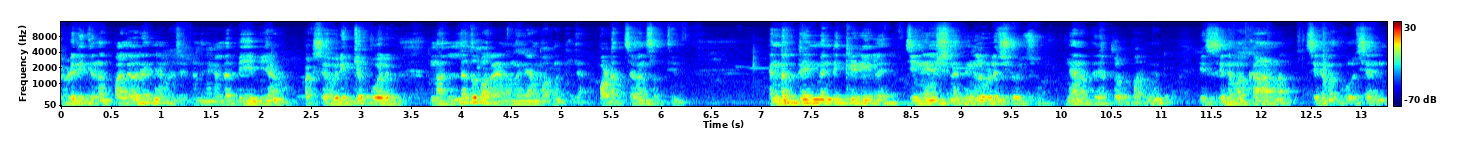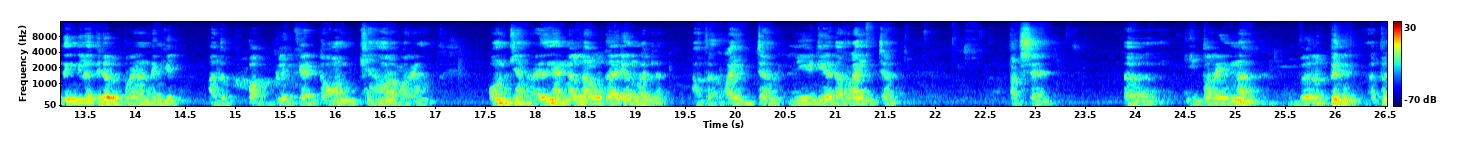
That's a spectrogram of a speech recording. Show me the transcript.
ഇവിടെ ഇരിക്കുന്ന പലരെയും ഞാൻ വിളിച്ചിട്ടുണ്ട്. ഞങ്ങളുടെ ബേബിയാണ് പക്ഷെ ഒരിക്കൽ പോലും നല്ലത് പറയണമെന്ന് ഞാൻ പറഞ്ഞിട്ടില്ല. പടച്ചവൻ സത്യം. എന്റർടൈൻമെന്റ് കീഴിലെ ജിനേഷിനെ നിങ്ങൾ വിളിച്ചു ചോദിച്ചു. ഞാൻ അദ്ദേഹത്തോട് പറഞ്ഞു ഈ സിനിമ കാണണം. സിനിമയെ കുറിച്ച് എന്തെങ്കിലും എതിരഭിപ്രായം ഉണ്ടെങ്കിൽ അത് പബ്ലിക്കായിട്ട് ഓൺ ക്യാമറ പറയണം. ഓൺ ക്യാമറ ഇത് ഞങ്ങളുടെ ഔദാര്യമൊന്നുമല്ല. അത് റൈറ്റ് ആണ്. മീഡിയയുടെ റൈറ്റ് ആണ്. പക്ഷെ ഈ പറയുന്ന വെറുപ്പിന്. അപ്പൊ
